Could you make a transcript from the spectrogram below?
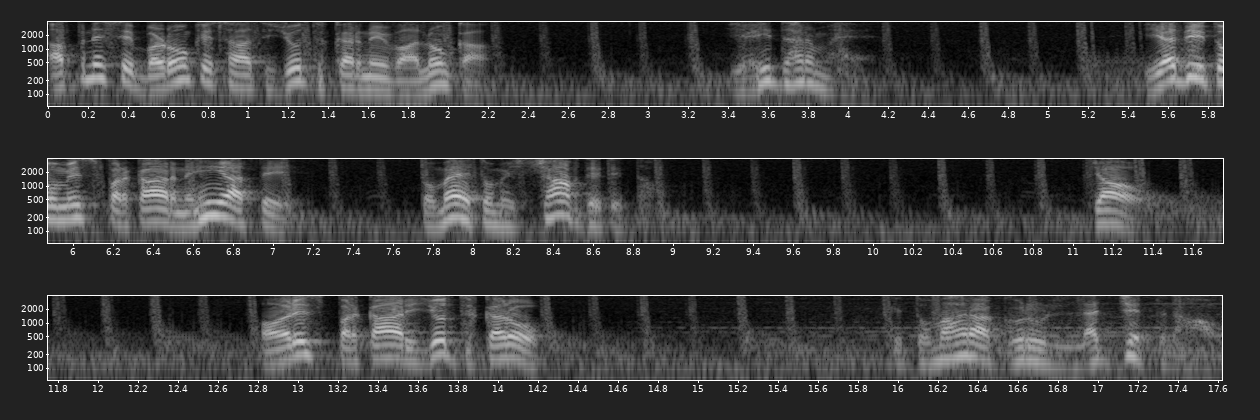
अपने से बड़ों के साथ युद्ध करने वालों का यही धर्म है। यदि तुम इस प्रकार नहीं आते तो मैं तुम्हें शाप दे देता हूँ। जाओ और इस प्रकार युद्ध करो कि तुम्हारा गुरु लज्जित ना हो।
